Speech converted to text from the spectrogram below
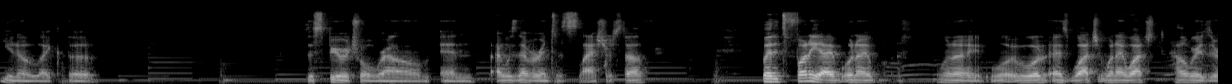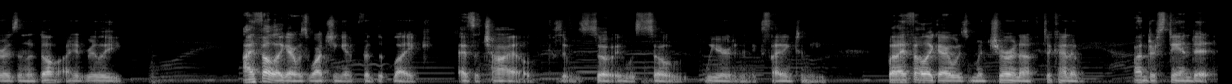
you know, like the the spiritual realm, and I was never into slasher stuff. But it's funny, I when I when I as watch when I watched Hellraiser as an adult, I had really I felt like I was watching it for the like as a child because it was so it was so weird and exciting to me. But I felt like I was mature enough to kind of understand it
